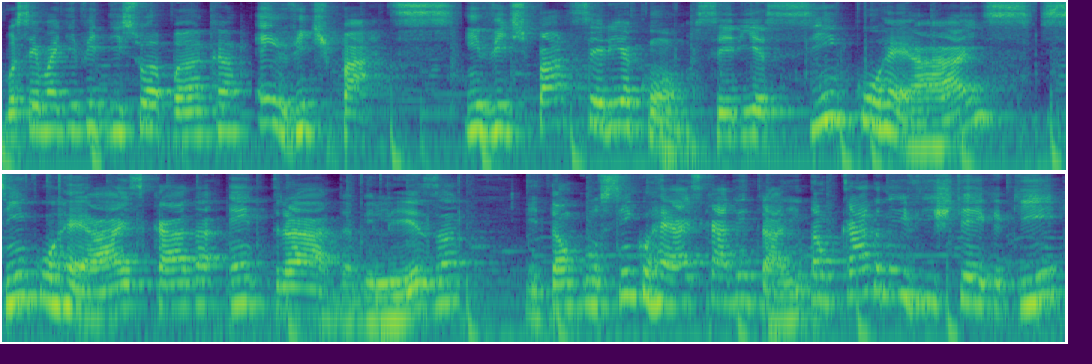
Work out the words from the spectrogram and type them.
você vai dividir sua banca em 20 partes. Em 20 partes seria como? Seria 5 reais, 5 reais cada entrada, beleza? Então, com 5 reais cada entrada. Então, cada nível de stake aqui,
